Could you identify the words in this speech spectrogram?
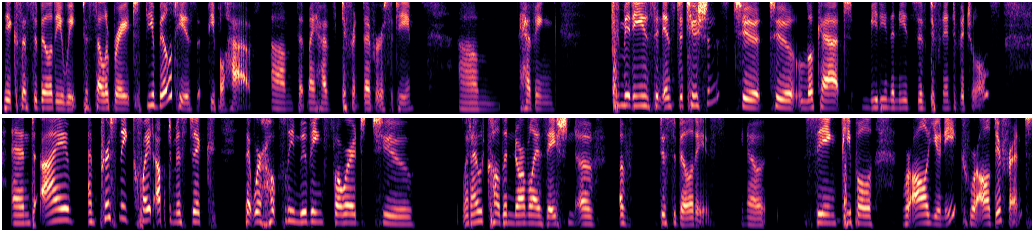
the accessibility week to celebrate the abilities that people have um, that might have different diversity, um, having committees and institutions to to look at meeting the needs of different individuals. And I I'm personally quite optimistic that we're hopefully moving forward to what I would call the normalization of of disabilities. You know, seeing people, we're all unique, we're all different,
